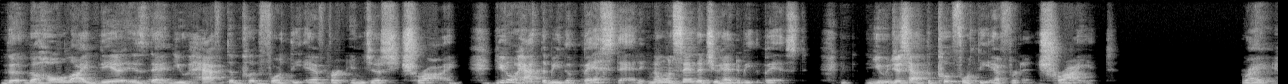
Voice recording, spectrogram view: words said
the the whole idea is that you have to put forth the effort and just try. You don't have to be the best at it. No one said that you had to be the best. You just have to put forth the effort and try it. Right.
